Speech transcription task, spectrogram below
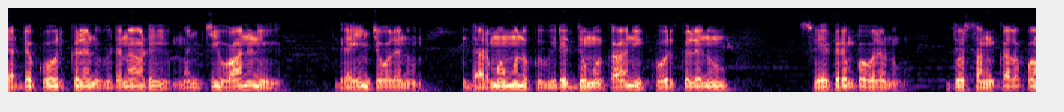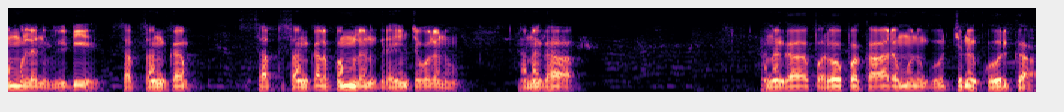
చెడ్డ కోరికలను విడనాడి మంచి వాణిని గ్రహించవలను. ధర్మమునకు విరుద్ధము కాని కోరికలను స్వీకరింపవలను. దుస్సంకల్పములను వీడి సత్సంక సత్సంకల్పములను గ్రహించవలను. అనగా అనగా పరోపకారమును గూర్చిన కోరిక.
